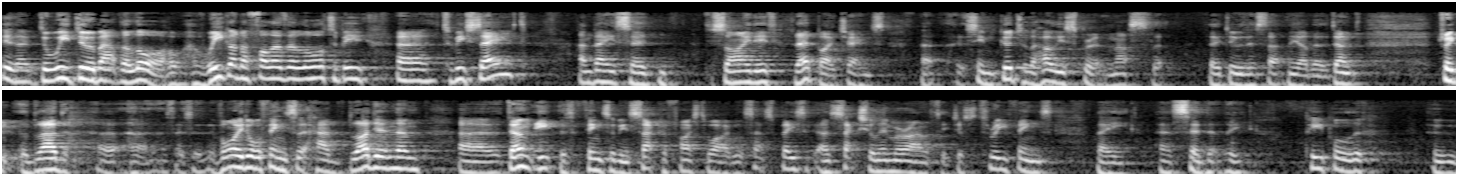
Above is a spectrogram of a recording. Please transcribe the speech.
you know, do we do about the law? Have we got to follow the law to be, uh, to be saved? And they said, decided, led by James, that it seemed good to the Holy Spirit and us that they do this, that, and the other. Don't drink the blood, uh, uh, avoid all things that have blood in them. Uh, don't eat the things that have been sacrificed to idols. That's basic uh, sexual immorality. Just three things they uh, said that the people who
